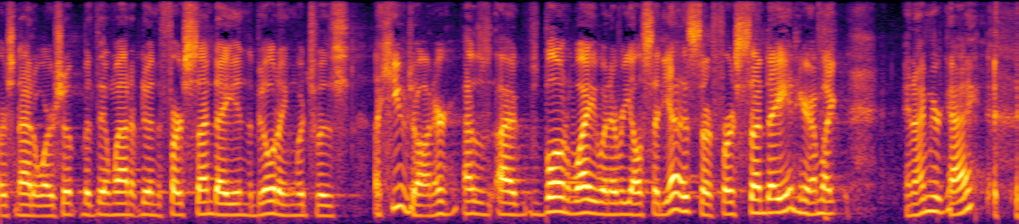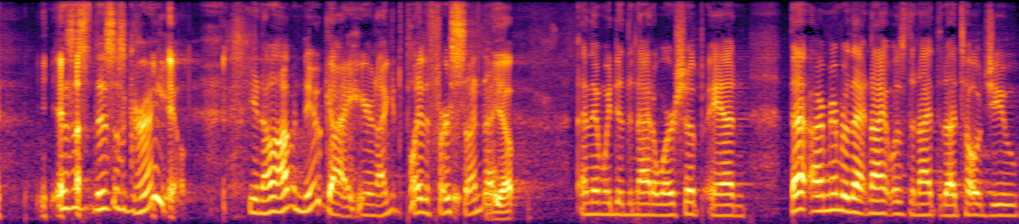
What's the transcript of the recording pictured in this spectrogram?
first night of worship, but then wound up doing the first Sunday in the building, which was a huge honor. I was I was blown away whenever y'all said, "Yeah, this is our first Sunday in here." I'm like, "And I'm your guy. This is this is great." Yep. You know, I'm a new guy here, and I get to play the first Sunday. Yep. And then we did the night of worship, and that I remember that night was the night that I told you,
